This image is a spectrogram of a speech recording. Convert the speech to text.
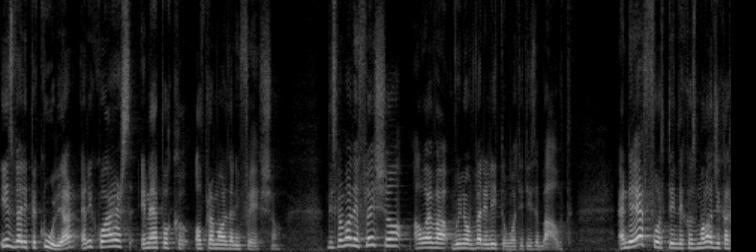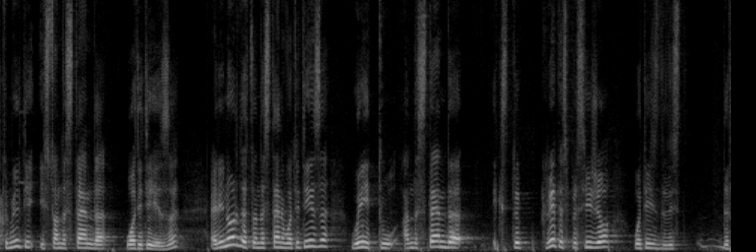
is very peculiar and requires an epoch of primordial inflation. This primordial inflation, however, we know very little what it is about. And the effort in the cosmological community is to understand what it is. And in order to understand what it is, we need to understand uh, to the greatest precision what is the, the,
